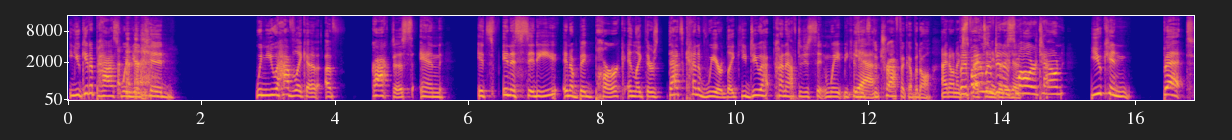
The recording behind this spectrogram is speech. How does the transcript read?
You get a pass when your kid, when you have like a, a practice and it's in a city in a big park and like there's that's kind of weird. Like you do ha- kind of have to just sit and wait because Yeah. it's the traffic of it all. I don't But if I lived in a anybody to- smaller town, you can bet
